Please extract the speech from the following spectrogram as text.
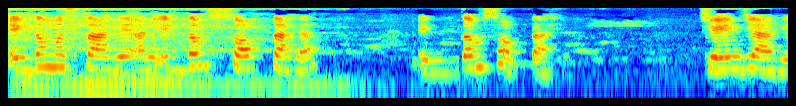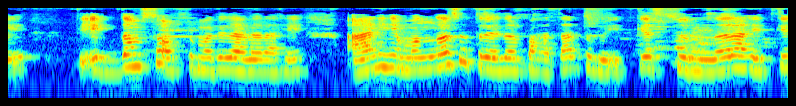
एकदम मस्त आहे आणि एकदम सॉफ्ट आहे. एकदम सॉफ्ट आहे. चेन जी आहे ती एकदम सॉफ्टमध्ये जाणार आहे. आणि हे मंगळसूत्र जर पाहता तुम्ही इतके सुंदर आहे इतके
